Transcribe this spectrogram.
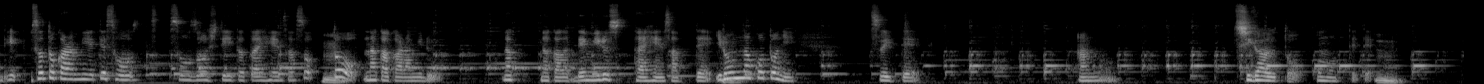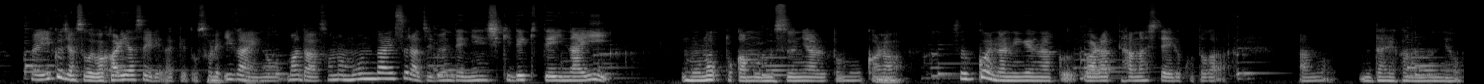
で外から見えてそう想像していた大変さそうん。と中から見るな中で見る大変さっていろんなことについて、あの違うと思ってて、うん。育児はすごい分かりやすい例だけどそれ以外のまだその問題すら自分で認識できていないものとかも無数にあると思うから、すっごい何気なく笑って話していることがあの誰かの胸を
